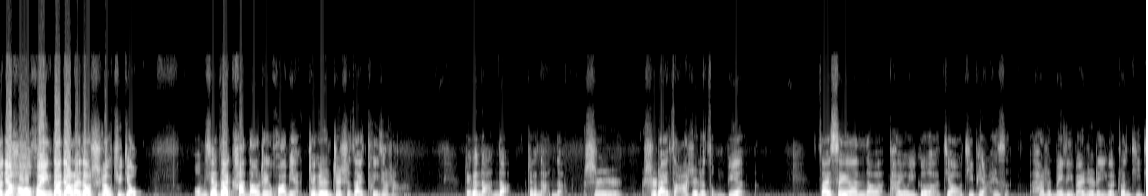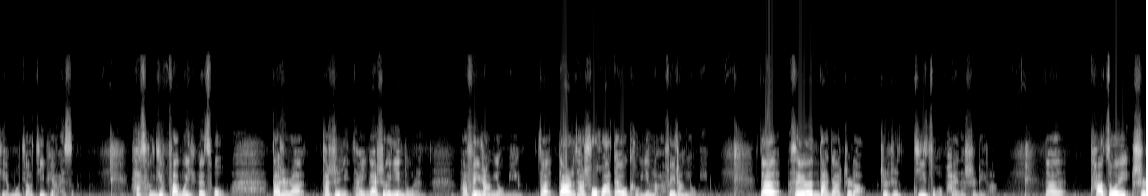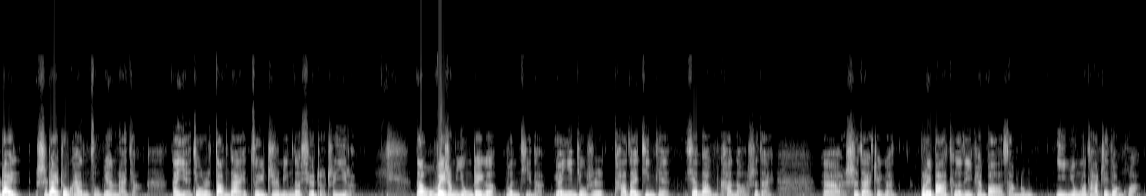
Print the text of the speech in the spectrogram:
大家好，欢迎大家来到石头聚焦。我们现在看到这个画面，这个人这是在推特上，这个男的，这个男的是《时代》杂志的总编，在 CNN 呢，他有一个叫 GPS，他是每礼拜日的一个专题节目，叫 GPS。他曾经犯过一些错误，但是呢，他是他应该是个印度人，他非常有名。他当然他说话带有口音了，非常有名。那 CNN 大家知道，这是极左派的势力了。那他作为《时代》《时代周刊》的主编来讲，那也就是当代最知名的学者之一了。那我为什么用这个问题呢？原因就是他在今天现在我们看到是在，呃，是在这个布雷巴特的一篇报道当中引用了他这段话。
